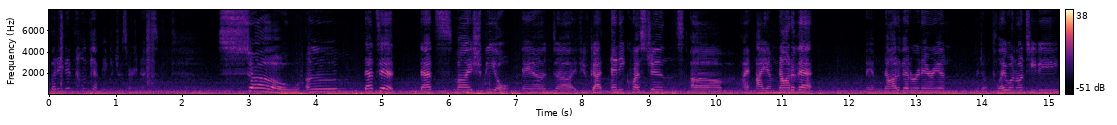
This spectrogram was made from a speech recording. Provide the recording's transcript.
But he didn't honk at me, which was very nice. So, um, that's it. That's my spiel. And uh, if you've got any questions, um, I, I am not a vet. I am not a veterinarian. I don't play one on TV.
